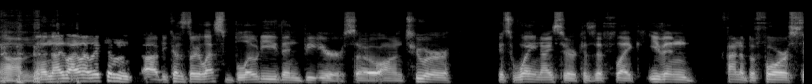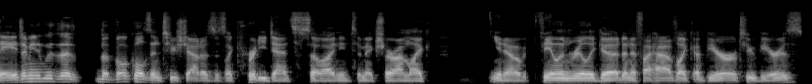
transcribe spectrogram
Um, and I, I, like them uh, because they're less bloaty than beer. So on tour, it's way nicer because if like even kind of before stage, I mean, with the the vocals in Two Shadows is like pretty dense, so I need to make sure I'm like, you know, feeling really good. And if I have like a beer or two beers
